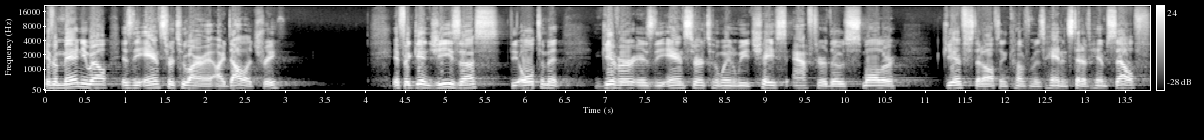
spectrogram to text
If Emmanuel is the answer to our idolatry, if again Jesus, the ultimate giver, is the answer to when we chase after those smaller gifts that often come from his hand instead of himself,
